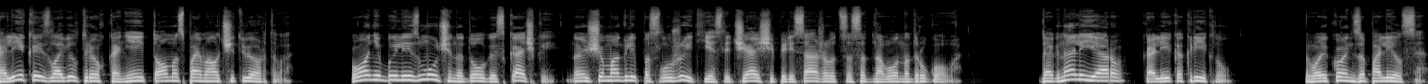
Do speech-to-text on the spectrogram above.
Калика изловил трех коней, Томас поймал четвертого. Кони были измучены долгой скачкой, но еще могли послужить, если чаще пересаживаться с одного на другого. Догнали Яру, Калика крикнул. Твой конь запалился.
